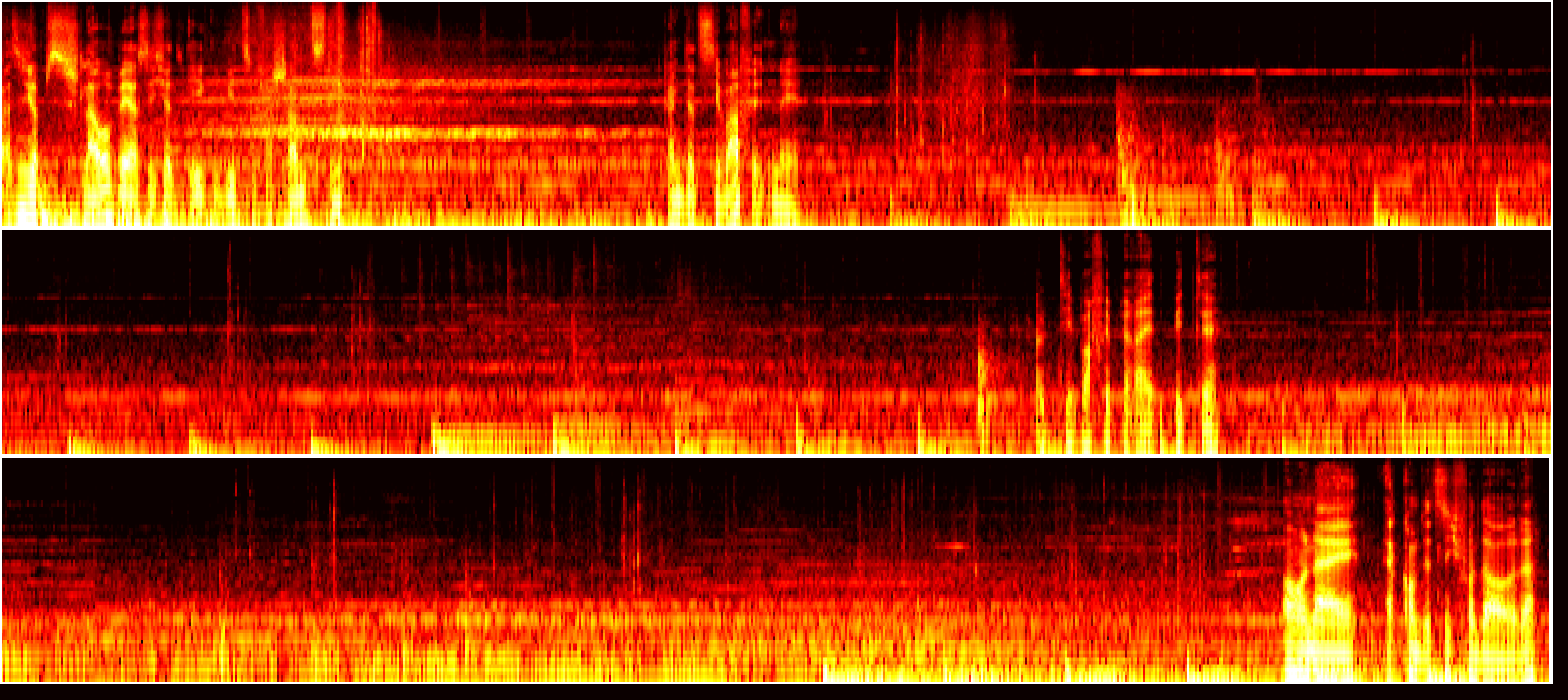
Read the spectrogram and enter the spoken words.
Weiß nicht, ob es schlau wäre, sich halt irgendwie zu verschanzen. Kommt jetzt die Waffe? Nee. Halt die Waffe bereit, bitte. Oh nein, er kommt jetzt nicht von da, oder?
